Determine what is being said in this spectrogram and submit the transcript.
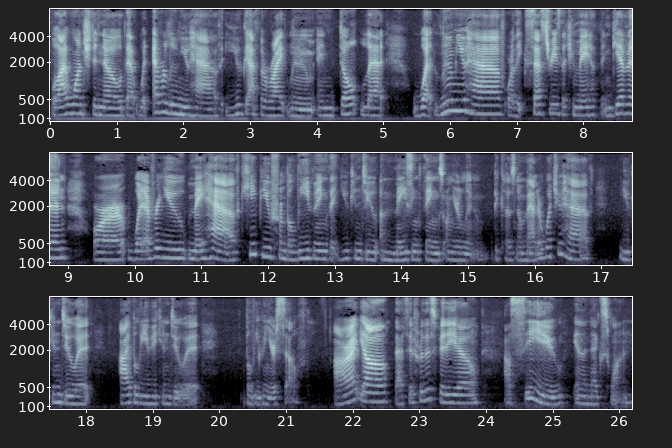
Well, I want you to know that whatever loom you have, you got the right loom, and don't let what loom you have or the accessories that you may have been given or whatever you may have keep you from believing that you can do amazing things on your loom because no matter what you have, you can do it. I believe you can do it. Believe in yourself. All right, y'all, that's it for this video. I'll see you in the next one.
